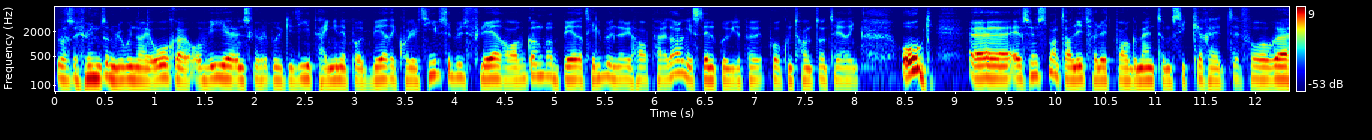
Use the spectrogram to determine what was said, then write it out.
det koster 100 millioner i året, og vi ønsker å bruke de pengene på et bedre kollektivtilbud, flere avganger, bedre tilbud enn vi har per dag, istedenfor å bruke det på, på kontanthåndtering. Og eh, jeg syns man tar litt for lett på argumentet om sikkerhet. For eh,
